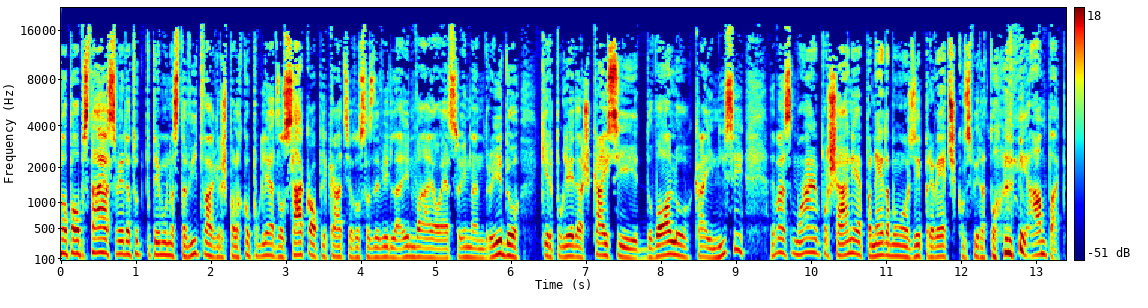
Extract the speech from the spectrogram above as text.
No, pa obstaja seveda tudi potem v nastavitvah, greš pa lahko pogledati za vsako aplikacijo, to so zdaj videla in v iOS-u in na Androidu, kjer pogledaš, kaj si dovolil, kaj nisi. Zdaj pa moje vprašanje, pa ne da bomo zdaj preveč konspiratorni, ampak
